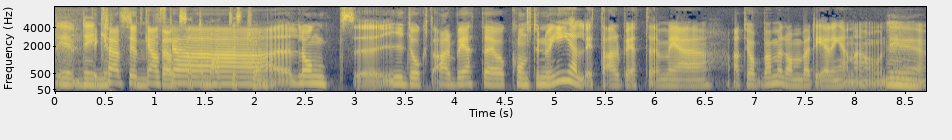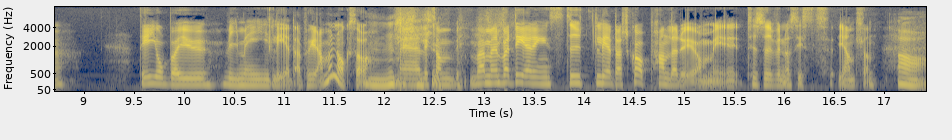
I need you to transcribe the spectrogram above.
det, det Det krävs ju ett ganska långt eh, idogt arbete och kontinuerligt arbete med att jobba med de värderingarna. Och det, Mm. Det jobbar ju vi med i ledarprogrammen också. Mm. Med liksom, men värderingsstyrt ledarskap handlar det ju om till syvende och sist egentligen. Ja,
